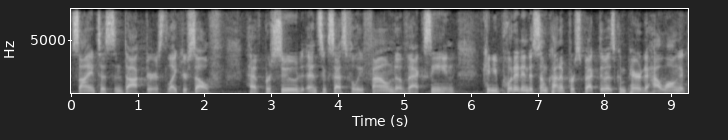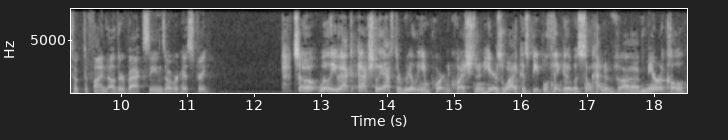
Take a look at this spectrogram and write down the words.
scientists and doctors like yourself have pursued and successfully found a vaccine. Can you put it into some kind of perspective as compared to how long it took to find other vaccines over history? So, Will, you actually asked a really important question, and here's why. Because people think it was some kind of uh, miracle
